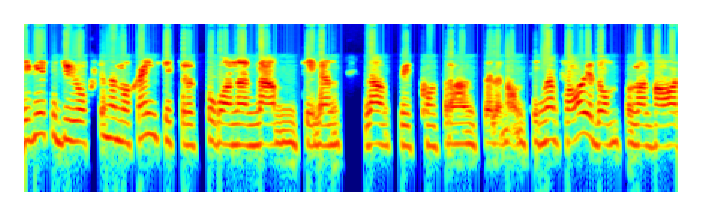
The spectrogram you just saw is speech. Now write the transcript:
det vet ju du också när man själv sitter och spånar namn till en landsbygdskonferens eller någonting. Man tar ju de som man har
